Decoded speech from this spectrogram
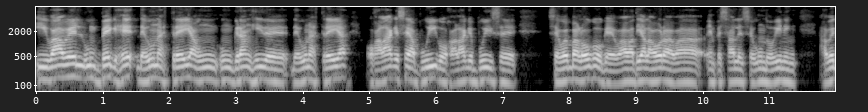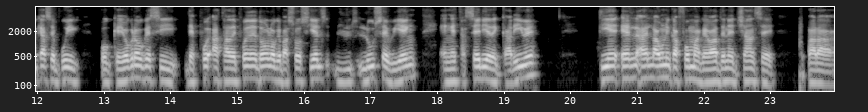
y va a haber un big hit de una estrella, un, un gran hit de, de, una estrella. Ojalá que sea Puig, ojalá que Puig se, se vuelva loco, que va a batear la hora, va a empezar el segundo inning, a ver qué hace Puig, porque yo creo que si después, hasta después de todo lo que pasó, si él luce bien en esta serie del Caribe, es la, es la única forma que va a tener chance para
